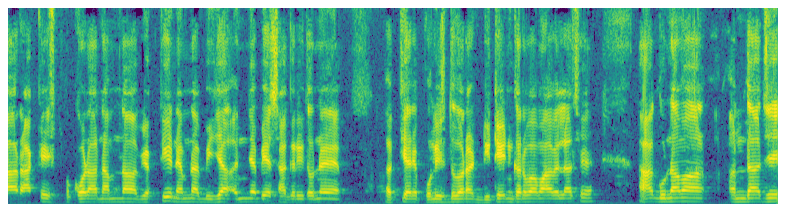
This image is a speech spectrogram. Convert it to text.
આ રાકેશ પકોડા નામના વ્યક્તિ અને એમના બીજા અન્ય બે સાગરીતોને અત્યારે પોલીસ દ્વારા ડિટેન કરવામાં આવેલા છે. આ ગુનામાં અંદાજે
